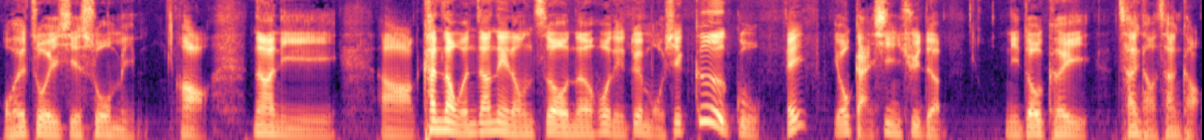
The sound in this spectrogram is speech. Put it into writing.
我会做一些说明。好，那你啊看到文章内容之后呢，或者你对某些个股诶有感兴趣的，你都可以参考参考。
